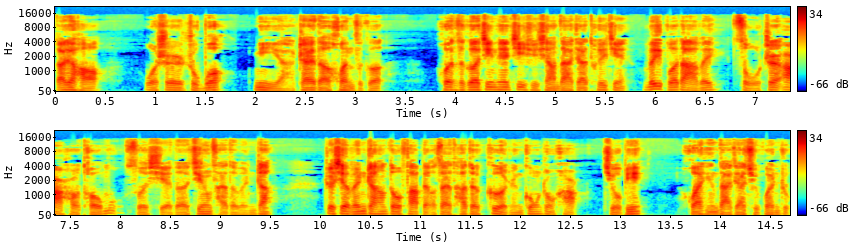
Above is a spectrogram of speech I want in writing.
大家好，我是主播密雅斋的混子哥。混子哥今天继续向大家推荐微博大 V 组织二号头目所写的精彩的文章，这些文章都发表在他的个人公众号“九斌”，欢迎大家去关注。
